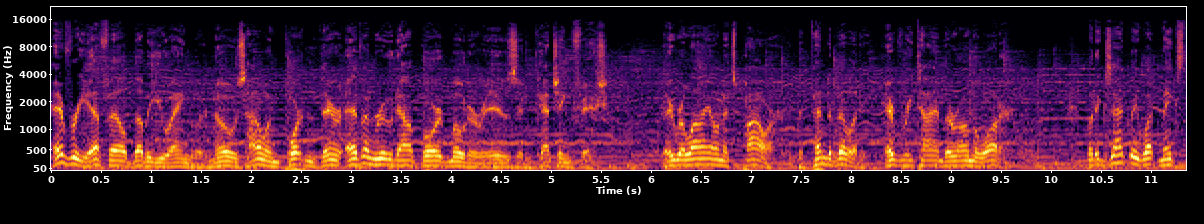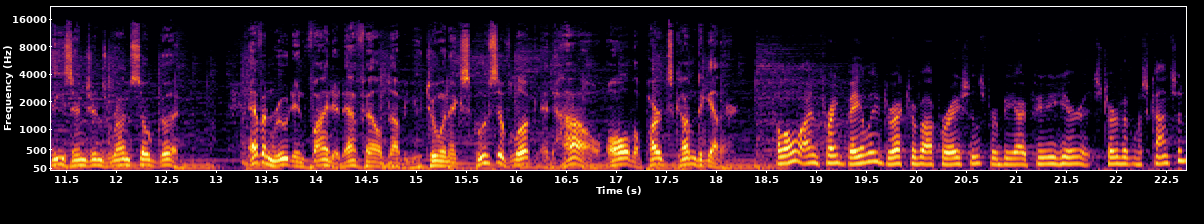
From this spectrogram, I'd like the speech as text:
Every FLW angler knows how important their Evinrude outboard motor is in catching fish. They rely on its power and dependability every time they're on the water. But exactly what makes these engines run so good? Evinrude invited FLW to an exclusive look at how all the parts come together. Hello, I'm Frank Bailey, Director of Operations for BRP here at Sturtevant, Wisconsin.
